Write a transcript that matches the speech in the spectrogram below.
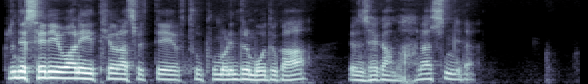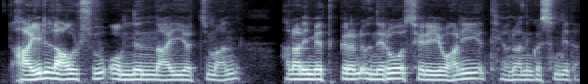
그런데 세례 요한이 태어났을 때 두 부모님들 모두가 연세가 많았습니다. 아이를 낳을 수 없는 나이였지만 하나님의 특별한 은혜로 세례 요한이 태어난 것입니다.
